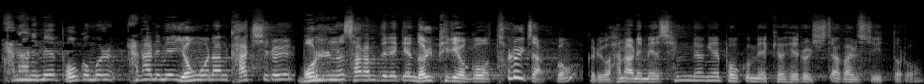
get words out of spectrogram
하나님의 복음을 하나님의 영원한 가치를 모르는 사람들에게 넓히려고 털을 잡고 그리고 하나님의 생명의 복음의 교회를 시작할 수 있도록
